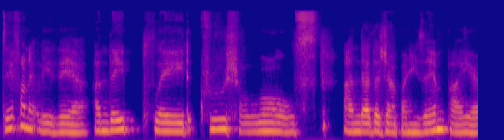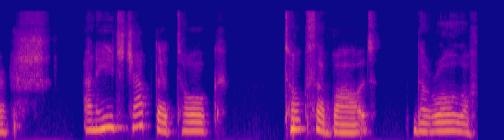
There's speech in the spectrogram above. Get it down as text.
definitely there and they played crucial roles under the Japanese Empire. And each chapter talk talks about the role of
